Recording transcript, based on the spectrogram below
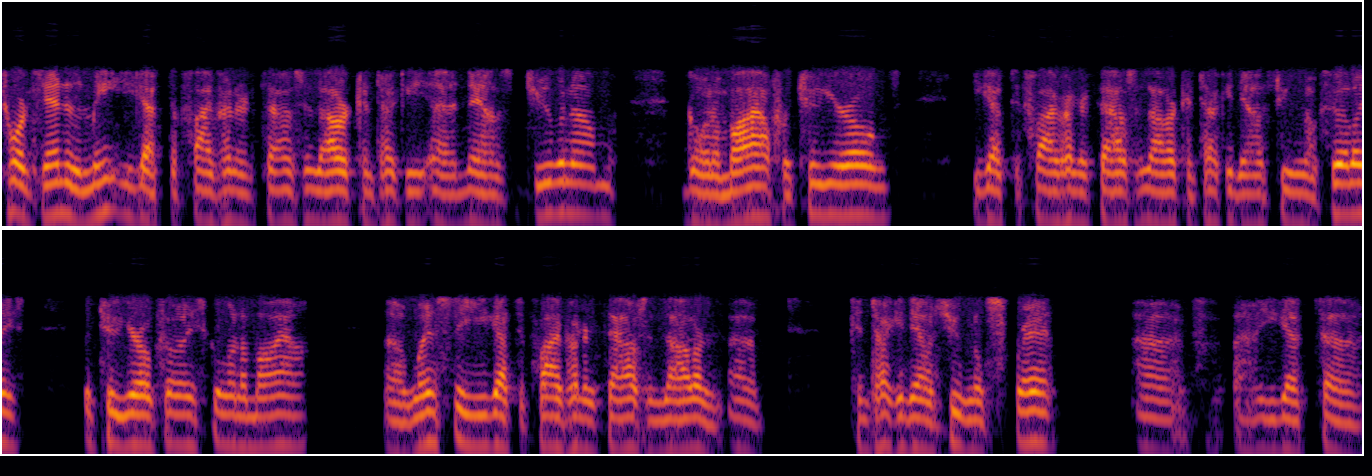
towards the end of the meet, you got the $500,000 Kentucky uh, Downs Juvenile going a mile for two-year-olds. You got the $500,000 Kentucky Downs Juvenile Fillies, the two-year-old fillies going a mile. Uh, Wednesday, you got the $500,000 uh, Kentucky Downs Juvenile Sprint. Uh, uh, you got uh,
